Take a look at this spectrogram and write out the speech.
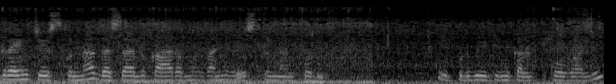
గ్రైండ్ చేసుకున్న గసాలు కారం ఇవన్నీ వేస్తున్నాను పొడి. ఇప్పుడు వీటిని కలుపుకోవాలి.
